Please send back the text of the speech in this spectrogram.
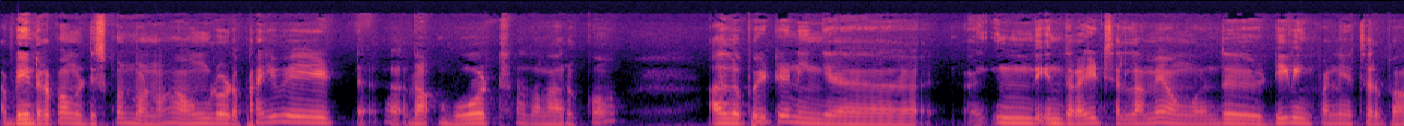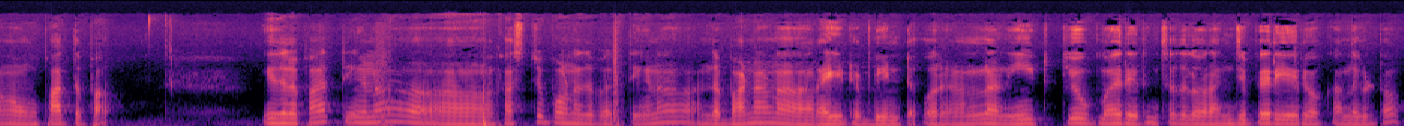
அப்படின்றப்ப அவங்க டிஸ்கவுண்ட் பண்ணுவாங்க. அவங்களோட ப்ரைவேட் தான் போட்ஸ் அதெல்லாம் இருக்கும். அதில் போயிட்டு நீங்கள் இந்த இந்த ரைட்ஸ் எல்லாமே அவங்க வந்து டீலிங் பண்ணி வச்சுருப்பாங்க அவங்க பார்த்துப்பாங்க. இதில் பார்த்தீங்கன்னா ஃபஸ்ட்டு போனது பார்த்தீங்கன்னா அந்த பனானா ரைடு அப்படின்ட்டு ஒரு நல்ல நீட் டியூப் மாதிரி இருந்துச்சு. அதில் ஒரு அஞ்சு பேர் ஏறி உக்காந்துக்கிட்டோம்.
